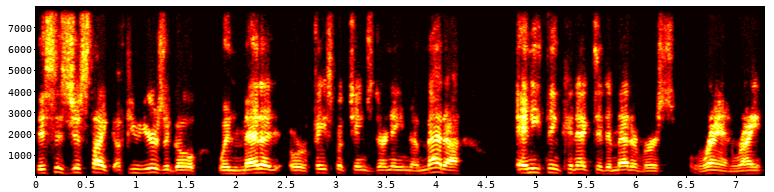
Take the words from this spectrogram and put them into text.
This is just like a few years ago when Meta or Facebook changed their name to Meta. Anything connected to Metaverse ran, right?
